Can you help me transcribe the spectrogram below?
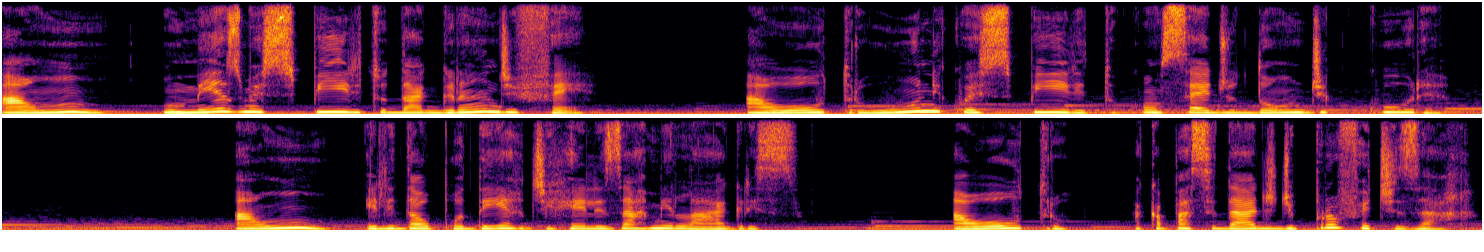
A um, o mesmo Espírito dá grande fé. A outro, o único Espírito concede o dom de cura. A um, ele dá o poder de realizar milagres. A outro, a capacidade de profetizar.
